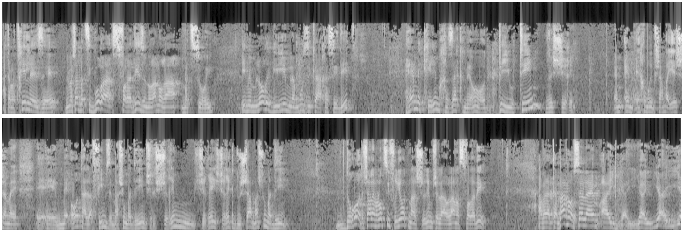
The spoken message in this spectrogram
ואתה מתחיל לזה, למשל בציבור הספרדי זה נורא נורא מצוי, אם הם לא רגילים למוזיקה החסידית, הם מכירים חזק מאוד פיוטים ושירים. הם, הם, איך אומרים, שם יש שם אה, אה, מאות אלפים, זה משהו מדהים, של שירים, שירי, שירי קדושה, משהו מדהים. דורות, אפשר למלות ספריות מהשירים של העולם הספרדי. אבל אתה בא ועושה להם איי איי איי איי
